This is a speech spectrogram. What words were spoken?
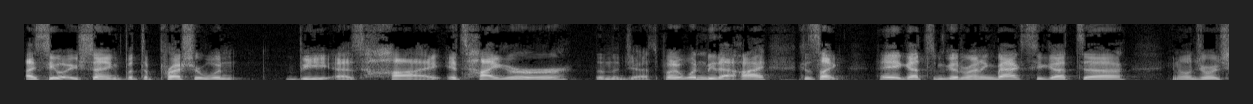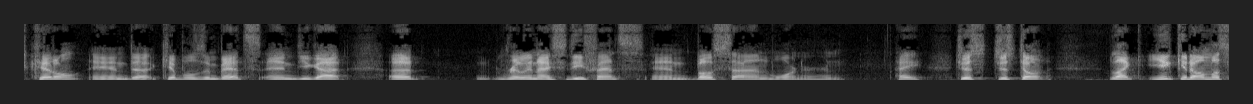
I see what you're saying, but the pressure wouldn't be as high. It's higher than the Jets, but it wouldn't be that high because like, hey, you got some good running backs. You got uh, you know George Kittle and uh, Kibbles and Bits, and you got a really nice defense and Bosa and Warner and hey, just just don't like you could almost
